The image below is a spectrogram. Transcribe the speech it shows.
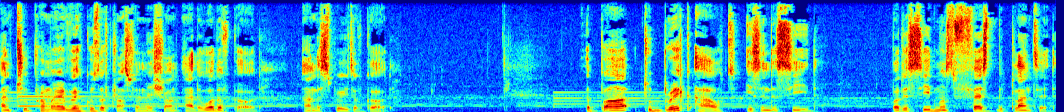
And two primary vehicles of transformation are the Word of God and the Spirit of God. The power to break out is in the seed, but the seed must first be planted.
